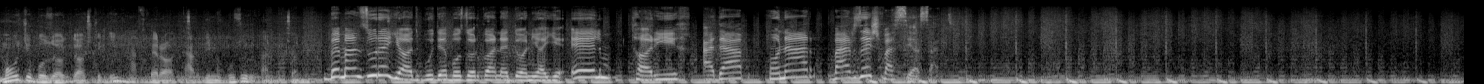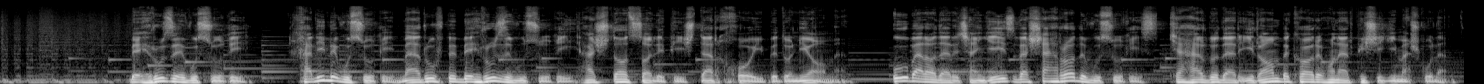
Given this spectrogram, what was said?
موج بزرگ داشته این هفته را تقدیم حضورتان می‌کنیم به منظور یاد بوده بزرگان دنیای علم، تاریخ، ادب، هنر، ورزش و سیاست. بهروز وسوقی خلیل وسوقی معروف به بهروز وسوقی 80 سال پیش در خوی به دنیا آمد. او برادر چنگیز و شهراد وسوقی است که هر دو در ایران به کار هنرپیشگی مشغولند.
